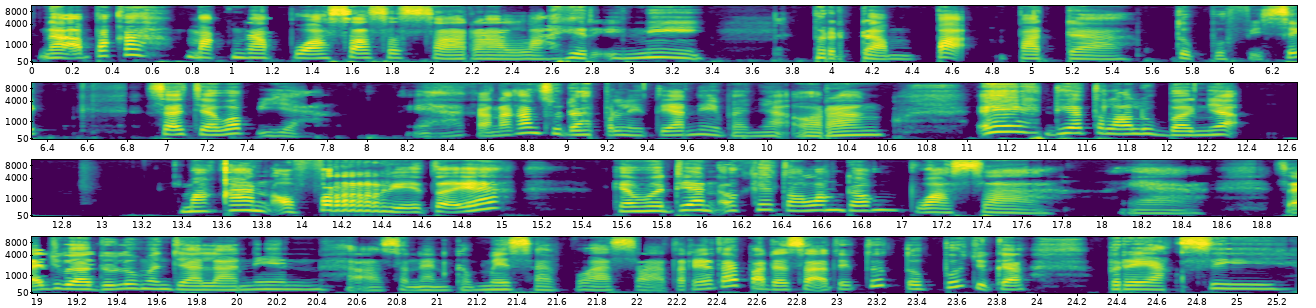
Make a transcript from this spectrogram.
Nah, apakah makna puasa secara lahir ini berdampak pada tubuh fisik? Saya jawab iya ya karena kan sudah penelitian nih banyak orang eh dia terlalu banyak makan over gitu ya. Kemudian oke okay, tolong dong puasa. Ya saya juga dulu menjalanin uh, Senin Kemis saya puasa. Ternyata pada saat itu tubuh juga bereaksi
